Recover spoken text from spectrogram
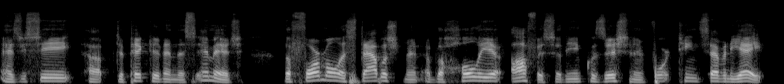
as you see uh, depicted in this image, the formal establishment of the Holy Office of the Inquisition in 1478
